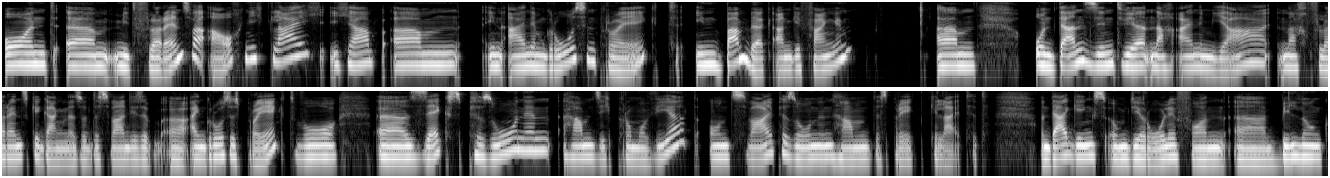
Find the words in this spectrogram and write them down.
Und ähm, mit Florenz war auch nicht gleich. Ich habe ähm, in einem großen Projekt in Bamberg angefangen. Ähm, und dann sind wir nach einem Jahr nach Florenz gegangen. Also das war diese, äh, ein großes Projekt, wo äh, sechs Personen haben sich promoviert und zwei Personen haben das Projekt geleitet. Und da ging es um die Rolle von äh, Bildung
